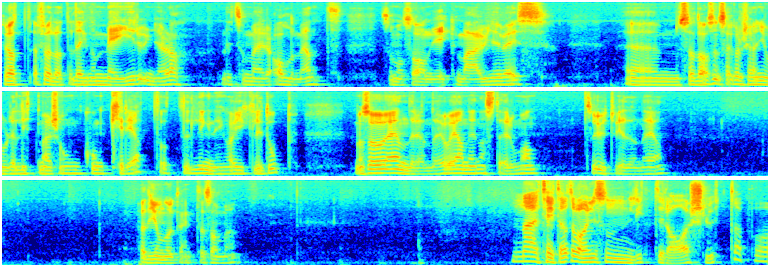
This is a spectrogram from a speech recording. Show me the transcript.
For jeg føler at det ligger noe mer under. da, Litt sånn mer allment, som også angikk meg underveis. Um, så da syns jeg kanskje han gjorde det litt mer sånn konkret, at ligninga gikk litt opp. Men så endrer han det jo igjen i neste roman. Så utvider han det igjen. Vet Jon òg tenkt det samme? Nei, jeg tenkte at det var en sånn litt rar slutt da, på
